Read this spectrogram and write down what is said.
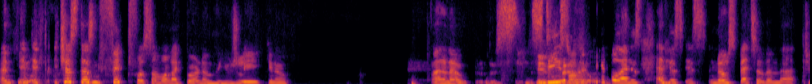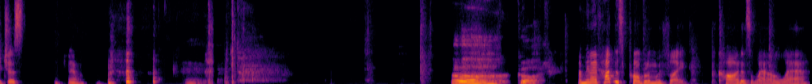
And So it, it, it just doesn't fit for someone like Burnham, who usually, you know, I don't know, s- He's sees above it all. people and his and his is knows better than that to just, you know. Oh god. I mean, I've had this problem with like Picard as well, where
